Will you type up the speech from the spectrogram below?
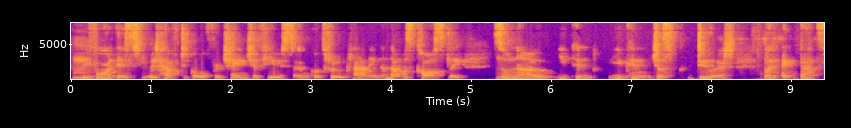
Mm. Before this, you would have to go for change of use and go through planning, and that was costly. So mm. now you can you can just do it, but that's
